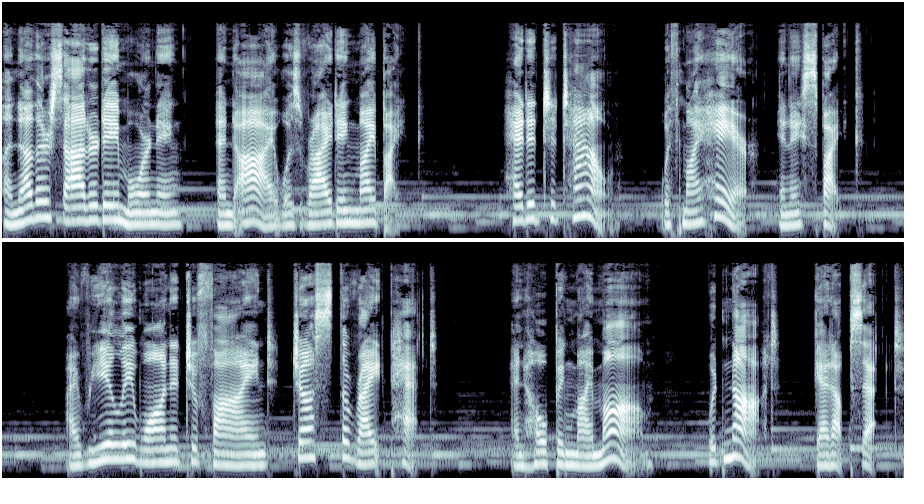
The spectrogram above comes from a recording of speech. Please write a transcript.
Another Saturday morning, and I was riding my bike, headed to town with my hair in a spike. I really wanted to find just the right pet, and hoping my mom would not get upset.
